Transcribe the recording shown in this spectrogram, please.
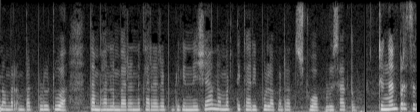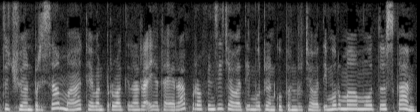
Nomor 42, tambahan Lembaran Negara Republik Indonesia Nomor 3821. Dengan persetujuan bersama, Dewan Perwakilan Rakyat Daerah Provinsi Jawa Timur dan Gubernur Jawa Timur memutuskan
